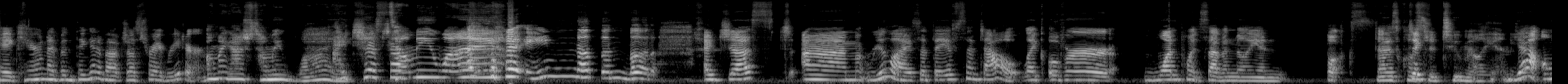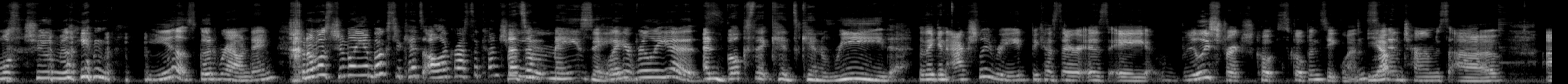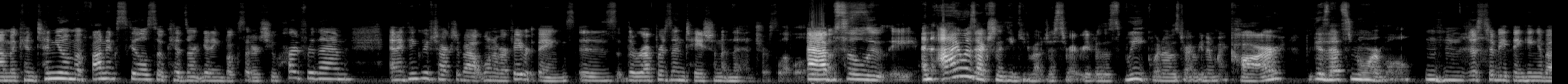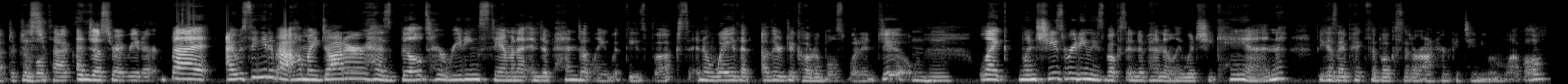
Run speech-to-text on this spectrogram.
Hey, Karen, I've been thinking about Just Right Reader. Oh my gosh, tell me why. I just tell me why. ain't nothing but. I just um, realized that they have sent out like over 1.7 million books. that is close To- to two million. Yeah, almost 2 million. yes, good rounding. But almost 2 million books to kids all across the country. That's amazing. Like it really is. and books that kids can read. that they can actually read because there is a really strict co- scope and sequence Yep. in terms of um, a continuum of phonics skills so kids aren't getting books that are too hard for them and i think we've talked about one of our favorite things is the representation and the interest level. Absolutely. And I was actually thinking about Just the Right Reader this week when I was driving in my car because that's normal. Mhm, just to be thinking about decodable text and Just Right Reader. But I was thinking about how my daughter has built her reading stamina independently with these books in a way that other decodables wouldn't do. Mhm. Like when she's reading these books independently, which she can because I pick the books that are on her continuum level.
